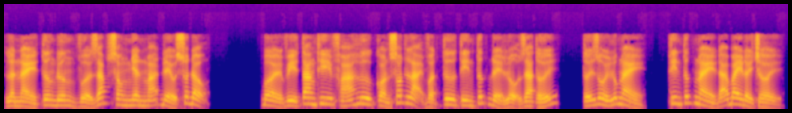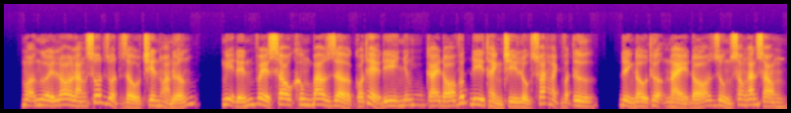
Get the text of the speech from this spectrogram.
lần này tương đương vừa giáp xong nhân mã đều xuất động. Bởi vì tang thi phá hư còn sót lại vật tư tin tức để lộ ra tới, tới rồi lúc này, tin tức này đã bay đầy trời, mọi người lo lắng sốt ruột dầu chiên hỏa nướng, nghĩ đến về sau không bao giờ có thể đi những cái đó vứt đi thành trì lục soát hoạch vật tư, đỉnh đầu thượng này đó dùng xong ăn xong,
